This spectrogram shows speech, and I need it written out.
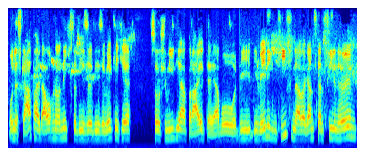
Und es gab halt auch noch nicht so diese, diese wirkliche Social Media Breite, ja, wo die, die wenigen Tiefen, aber ganz, ganz vielen Höhen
